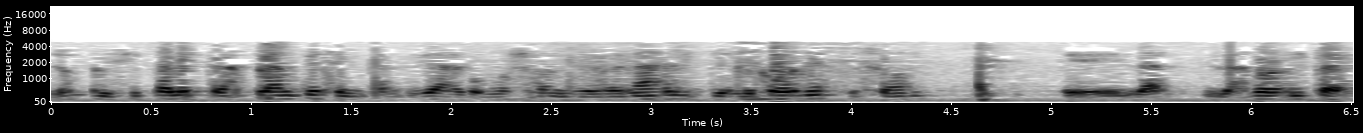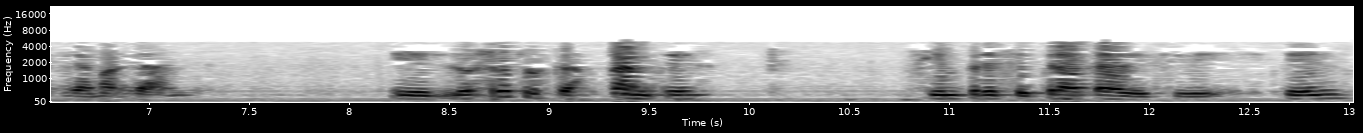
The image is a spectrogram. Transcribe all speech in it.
los principales trasplantes en cantidad, como son de renal y de córneas, que son eh, las dos listas de más grandes. Eh, los otros trasplantes siempre se trata de que estén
